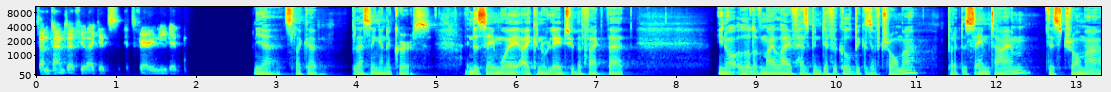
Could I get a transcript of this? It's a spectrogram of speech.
sometimes i feel like it's it's very needed yeah it's like a blessing and a curse in the same way i can relate to the fact that you know a lot of my life has been difficult because of trauma but at the same time this trauma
